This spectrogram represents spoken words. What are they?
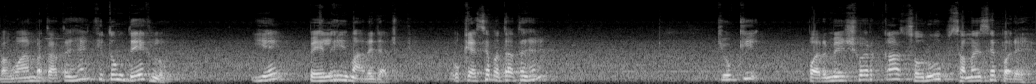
भगवान बताते हैं कि तुम देख लो, ये पहले ही मारे जा चुके हैं। वो कैसे बताते हैं? क्योंकि परमेश्वर का स्वरूप समय से परे है।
